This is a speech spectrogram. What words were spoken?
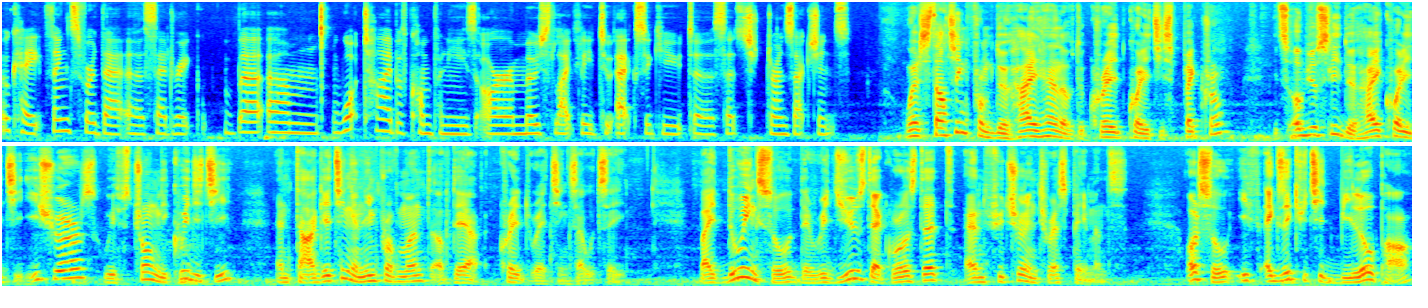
Okay, thanks for that, uh, Cedric. But um, what type of companies are most likely to execute uh, such transactions? Well, starting from the high end of the credit quality spectrum, it's obviously the high quality issuers with strong liquidity and targeting an improvement of their credit ratings, I would say. By doing so, they reduce their gross debt and future interest payments. Also, if executed below par,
